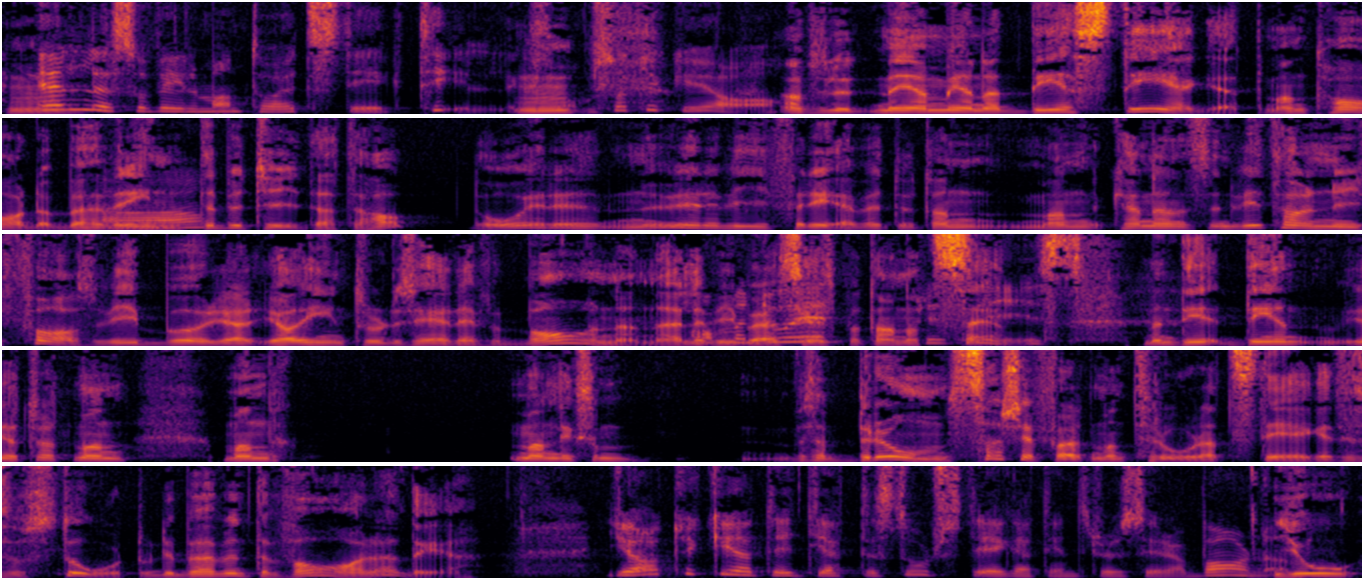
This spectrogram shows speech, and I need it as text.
Mm. eller så vill man ta ett steg till. Liksom. Så tycker jag. Absolut, men jag menar det steget man tar då behöver Ja. inte betyda att jaha, då är det, nu är det vi för evigt. Utan man kan, vi tar en ny fas. Vi börjar, jag introducerar dig för barnen eller Ja, vi börjar ses på ett annat precis. sätt. Men det, det en, jag tror att man, man, man liksom bromsar sig för att man tror att steget är så stort. Och det behöver inte vara det. Jag tycker att det är ett jättestort steg att introducera barnen. Jo,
